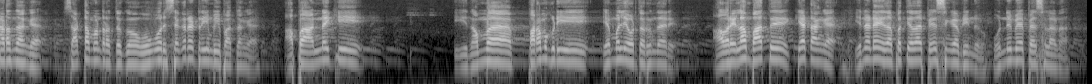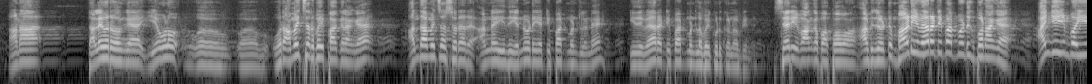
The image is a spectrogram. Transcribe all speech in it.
நடந்தாங்க. சட்டமன்றத்துக்கும் ஒவ்வொரு செக்ரட்டரியும் போய் பார்த்தாங்க. அப்ப அன்னைக்கு நம்ம பரமக்குடி எம்எல்ஏ ஒருத்தர் இருந்தார். அவரையெல்லாம் பார்த்து கேட்டாங்க என்னண்ணே இதை பத்தி ஏதாவது பேசுங்க அப்படின்னு. ஒண்ணுமே பேசலண்ணா. ஆனா தலைவர் அவங்க எவ்வளோ ஒரு அமைச்சர் போய் பார்க்குறாங்க. அந்த அமைச்சர் சொல்றாரு அண்ணன் இது என்னுடைய டிபார்ட்மெண்ட்லனே இது வேற டிபார்ட்மெண்ட்ல போய் கொடுக்கணும் அப்படின்னு. சரி வாங்கப்பா போவோம் அப்படின்னு சொல்லிட்டு மறுபடியும் வேற டிபார்ட்மெண்ட்டுக்கு போனாங்க. அங்கேயும் போய்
